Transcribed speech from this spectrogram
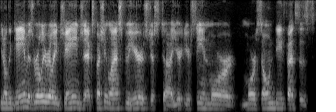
you know the game has really really changed, especially in the last few years. Just uh, you're you're seeing more more zone defenses.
